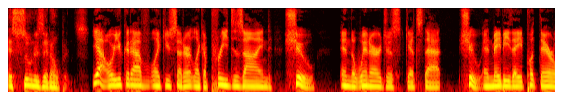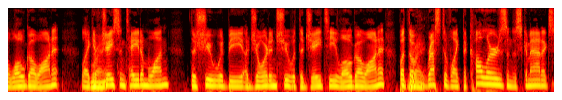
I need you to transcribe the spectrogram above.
as soon as it opens. Yeah, or you could have, like you said, er, like a pre-designed shoe, and the winner just gets that shoe, and maybe they put their logo on it. Like Right. if Jayson Tatum won, the shoe would be a Jordan shoe with the JT logo on it, but the Right. rest of like the colors and the schematics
